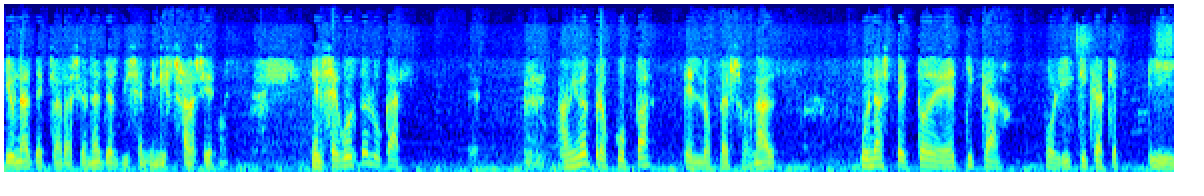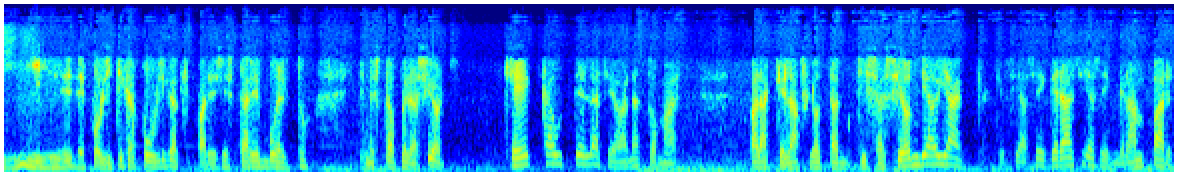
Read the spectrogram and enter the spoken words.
y unas declaraciones del viceministro de Hacienda. En segundo lugar, a mí me preocupa en lo personal un aspecto de ética política que, y, y de política pública que parece estar envuelto en esta operación. ¿Qué cautelas se van a tomar para que la flotantización de Avianca, que se hace gracias en gran parte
